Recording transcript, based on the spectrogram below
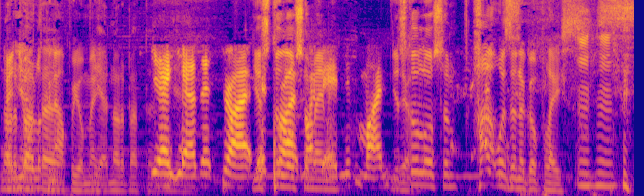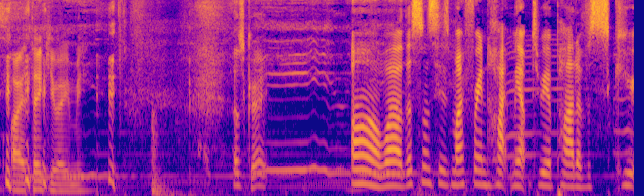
Not And you're about looking the, out for your mate. Yeah, not about the. Yeah, yeah, that's right. You're that's still right. awesome, My Amy. bad. Never mind. You're still awesome. Heart was in a good place. Mm-hmm. All right, thank you, Amy. That's great. Oh wow! This one says my friend hyped me up to be a part of a, secu-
